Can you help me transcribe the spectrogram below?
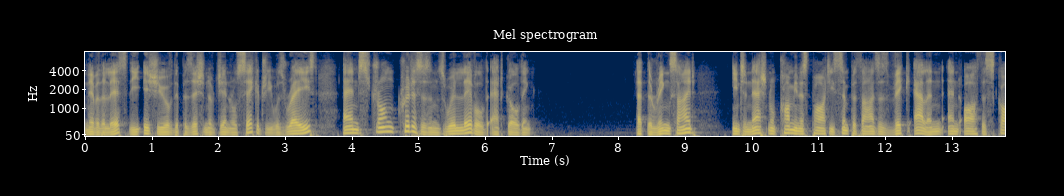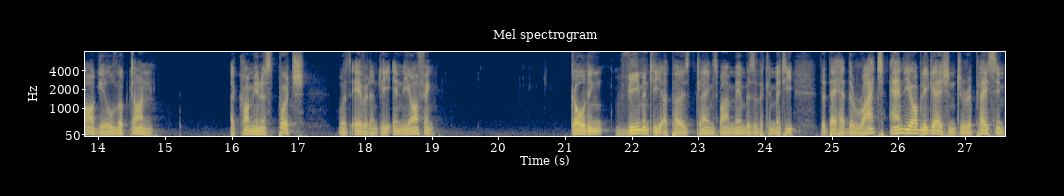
Nevertheless, the issue of the position of General Secretary was raised, and strong criticisms were levelled at Golding. At the ringside, International Communist Party sympathizers Vic Allen and Arthur Scargill looked on. A communist putsch was evidently in the offing. Golding vehemently opposed claims by members of the committee that they had the right and the obligation to replace him,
